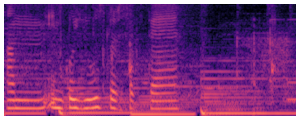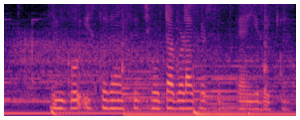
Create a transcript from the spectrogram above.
हम इनको यूज़ कर सकते हैं। इनको इस तरह से छोटा बड़ा कर सकते हैं, ये देखें।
